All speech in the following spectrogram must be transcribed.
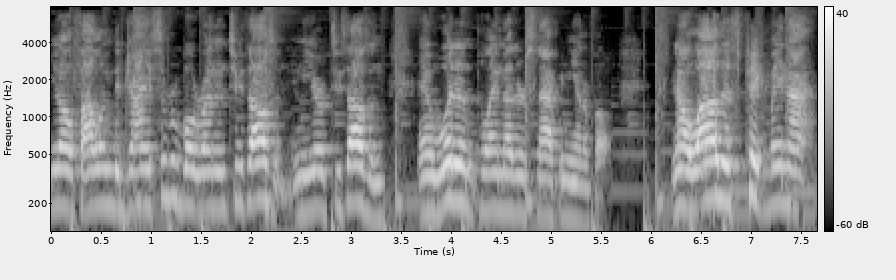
you know, following the Giants Super Bowl run in 2000, in the year of 2000, and wouldn't play another snap in the NFL. You know, while this pick may not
